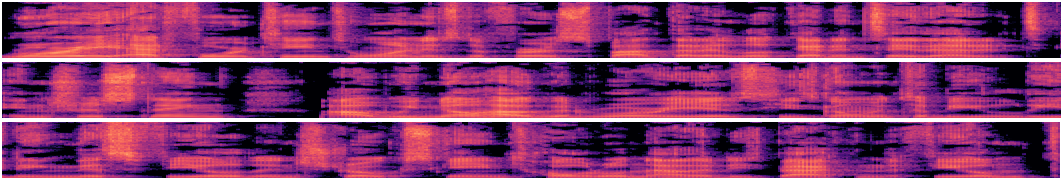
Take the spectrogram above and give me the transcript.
Rory at 14 to one is the first spot that I look at and say that it's interesting. Uh, we know how good Rory is. He's going to be leading this field in strokes gained total now that he's back in the field.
